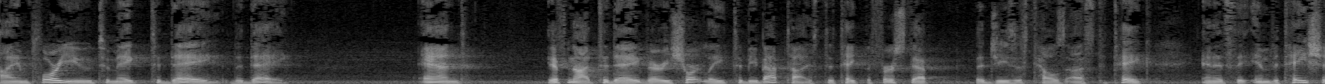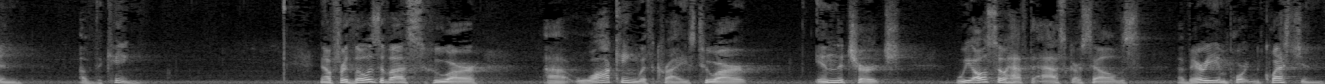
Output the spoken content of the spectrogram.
I implore you to make today the day. And if not today, very shortly, to be baptized, to take the first step that Jesus tells us to take and it's the invitation of the king. Now, for those of us who are uh, walking with Christ, who are in the church, we also have to ask ourselves a very important question,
